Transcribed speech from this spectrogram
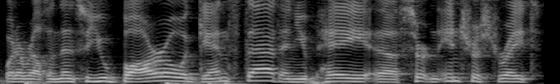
whatever else. And then so you borrow against that and you pay a certain interest rate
